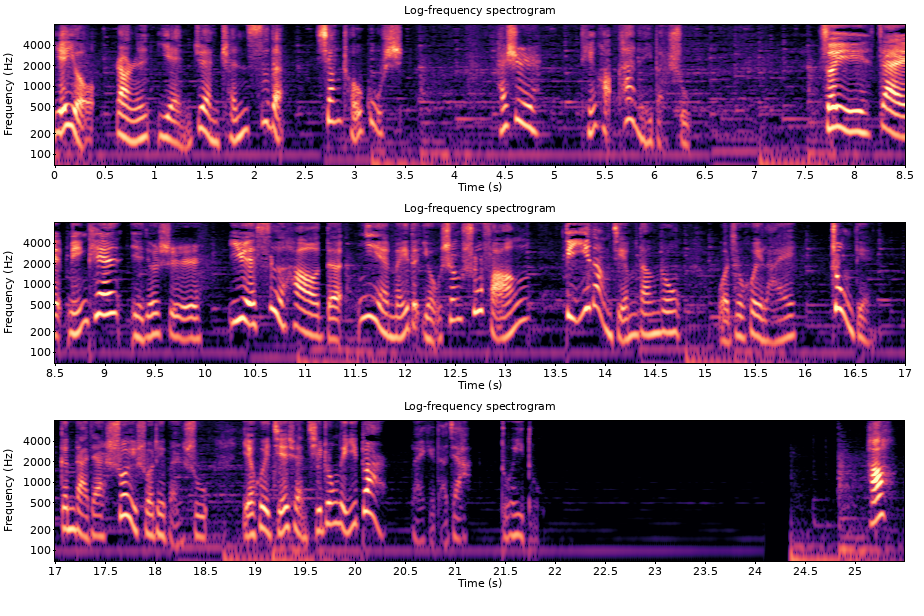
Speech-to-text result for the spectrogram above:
也有让人眼倦沉思的。乡愁故事，还是挺好看的一本书。所以在明天，也就是一月四号的聂梅的有声书房第一档节目当中，我就会来重点跟大家说一说这本书，也会节选其中的一段来给大家读一读。好。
